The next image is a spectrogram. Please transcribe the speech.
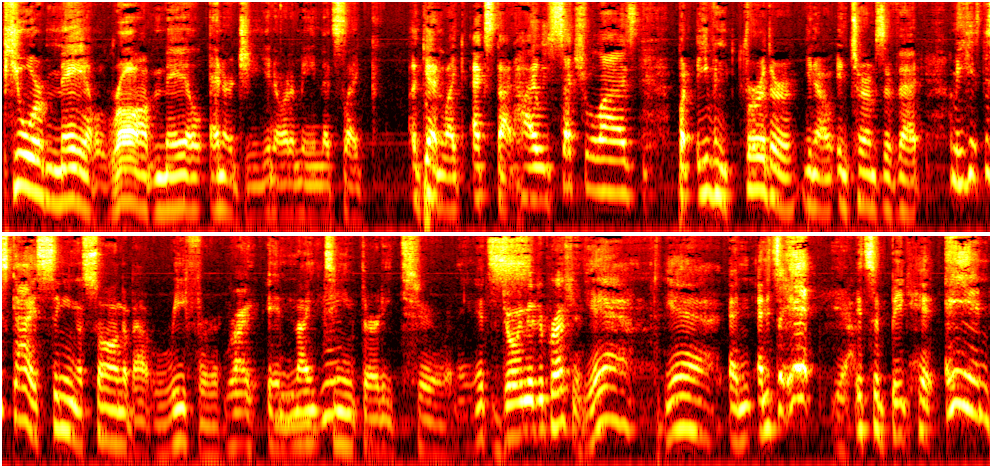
pure male, raw male energy. You know what I mean? That's like again like X Dot, highly sexualized, but even further, you know, in terms of that. I mean, he's, this guy is singing a song about reefer Right. in mm-hmm. 1932. I mean, it's During the Depression. yeah, yeah, and and it's a hit. Yeah. it's a big hit, and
